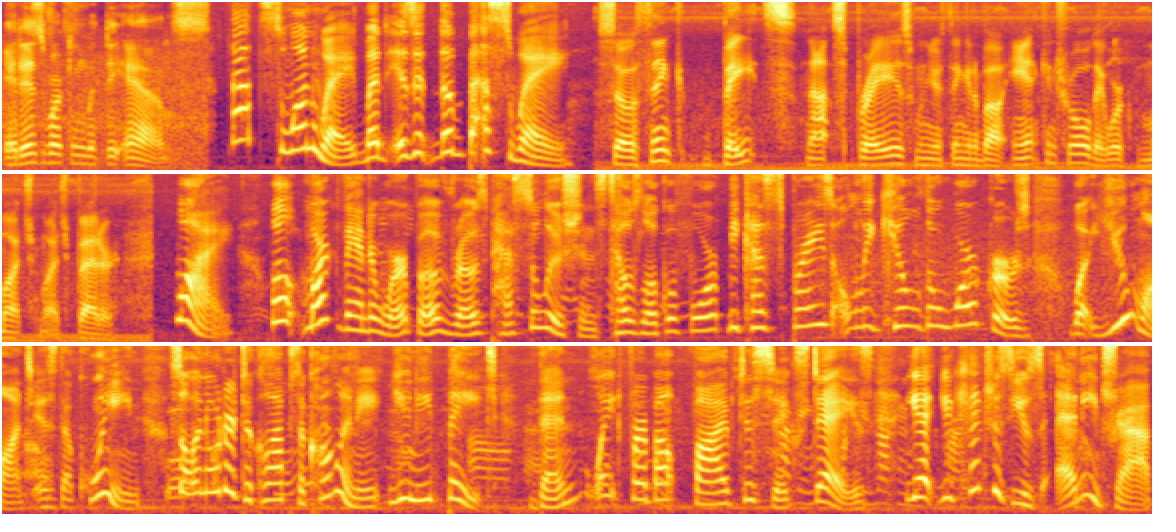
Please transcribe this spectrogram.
It is working with the ants. That's one way, but is it the best way? So think baits, not sprays. When you're thinking about ant control, they work much, much better. Why? Well, Mark VanderWerp of Rose Pest Solutions tells Local 4 because sprays only kill the workers. What you want is the queen. So, in order to collapse a colony, you need bait. Then wait for about five to six days. Yet, you can't just use any trap.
